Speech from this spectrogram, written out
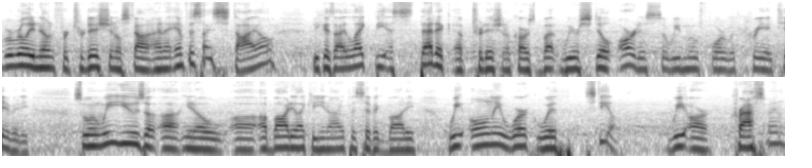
we're really known for traditional style. And I emphasize style because I like the aesthetic of traditional cars, but we're still artists, so we move forward with creativity. So when we use a, a you know a, body like a United Pacific body, we only work with steel. We are craftsmen,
